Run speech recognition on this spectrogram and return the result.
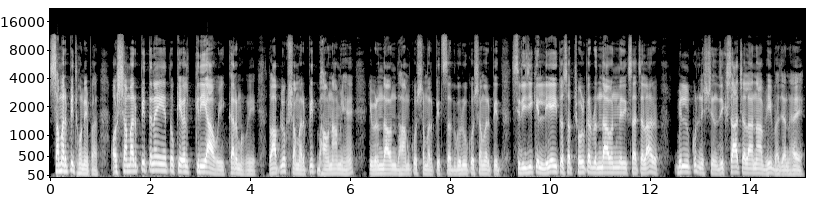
समर्पित होने पर। और समर्पित नहीं है तो केवल क्रिया हुई, कर्म हुई। तो आप लोग समर्पित भावना में हैं कि वृंदावन धाम को समर्पित, सदगुरु को समर्पित, श्री जी के लिए ही तो सब छोड़कर वृंदावन में रिक्शा चला रहे बिल्कुल निश्चिंत, रिक्शा चलाना भी भजन है।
